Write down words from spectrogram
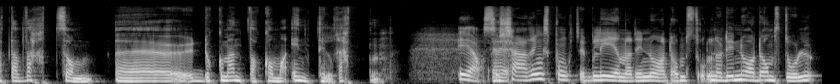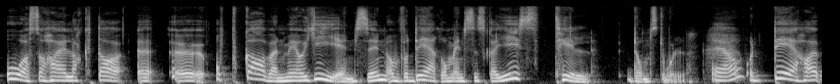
etter hvert som eh, dokumenter kommer inn til retten. Ja, Så eh, skjæringspunktet blir når de når domstolen? Når de når domstolen, og så har jeg lagt da uh, oppgaven med å gi innsyn og vurdere om innsyn skal gis, til domstolen. Ja. Og det, har,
